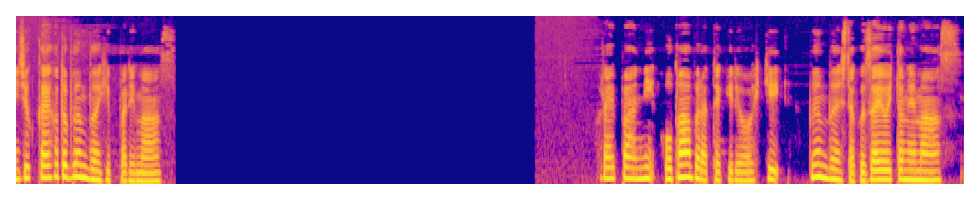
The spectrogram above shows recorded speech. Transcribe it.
20回ほどブンブン引っ張ります。フライパンにごま油適量を引き、ブンブンした具材を炒めます。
